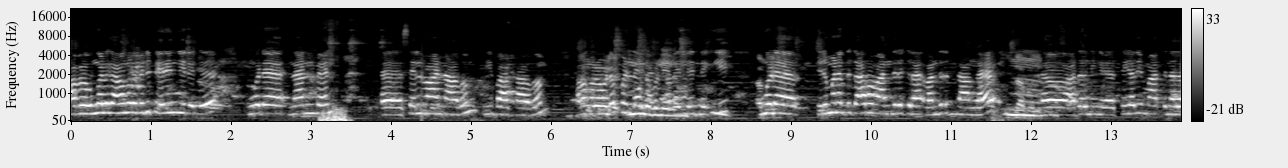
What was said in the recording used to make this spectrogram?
அப்ப உங்களுக்கு அவங்கள பற்றி தெரிஞ்சிருக்கு. உங்களோட நண்பன் அஹ், செல்வானாவும் தீபாக்காவும் அவங்களோட பிள்ளைங்க இன்னைக்கு உங்களோட திருமணத்துக்காக வந்திருக்கிற வந்திருந்தாங்க. அதை நீங்க தேதி மாத்தினதால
